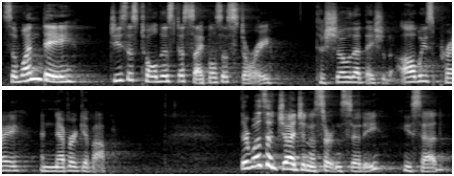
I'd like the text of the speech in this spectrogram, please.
So one day, Jesus told his disciples a story to show that they should always pray and never give up. There was a judge in a certain city, he said,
